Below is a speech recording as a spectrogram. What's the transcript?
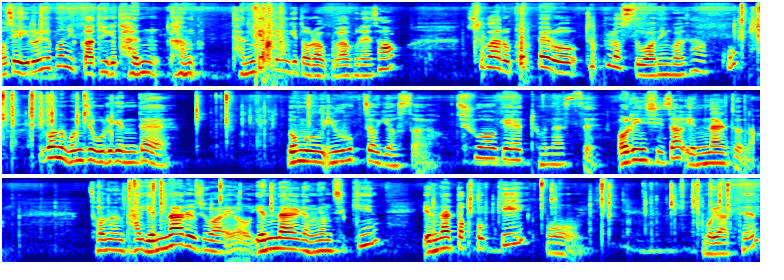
어제 일을 해보니까 되게 단, 간, 단게 땡기더라고요. 그래서 추가로 빼빼로 2 플러스 1인 걸 사왔고, 이거는 뭔지 모르겠는데, 너무 유혹적이었어요. 추억의 도나스. 어린 시절 옛날 도넛. 저는 다 옛날을 좋아해요. 옛날 양념치킨, 옛날 떡볶이, 뭐, 뭐 여하튼.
